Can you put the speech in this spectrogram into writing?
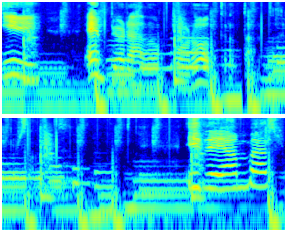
y he empeorado por otro tanto de personas. Y de ambas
